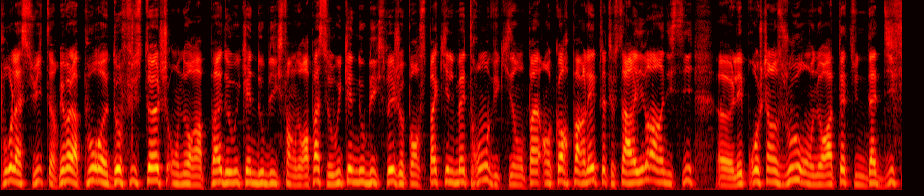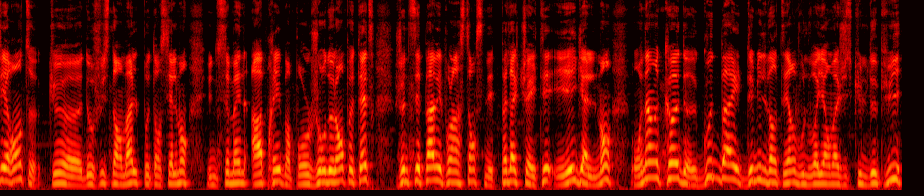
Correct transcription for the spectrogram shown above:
pour la suite. Mais voilà pour Dofus Touch on n'aura pas de week-end double enfin on pas ce week-end double XP, je pense pas qu'ils le mettront vu qu'ils n'ont pas encore parlé, peut-être que ça arrivera hein, d'ici euh, les prochains jours, on aura peut-être une date différente que euh, Dofus normal, potentiellement une semaine après, ben, pour le jour de l'an peut-être, je ne sais pas mais pour l'instant ce n'est pas d'actualité et également on a un code Goodbye 2021, vous le voyez en majuscule depuis,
